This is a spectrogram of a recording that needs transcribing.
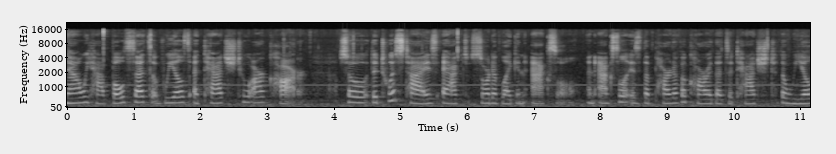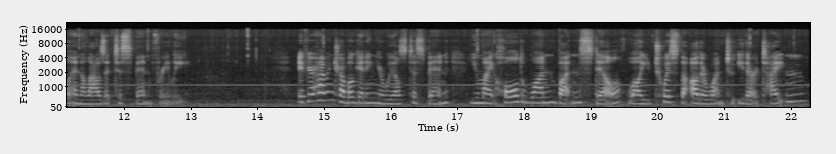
Now we have both sets of wheels attached to our car. So the twist ties act sort of like an axle. An axle is the part of a car that's attached to the wheel and allows it to spin freely. If you're having trouble getting your wheels to spin, you might hold one button still while you twist the other one to either tighten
